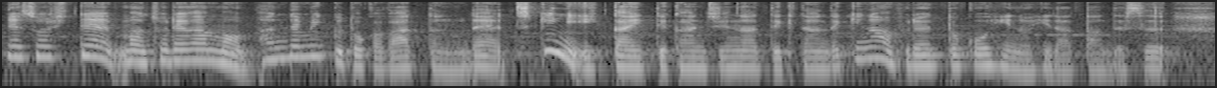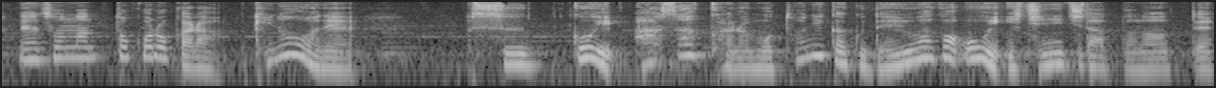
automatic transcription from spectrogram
でそして、まあ、それがもうパンデミックとかがあったので月に1回って感じになってきたんで昨日はフレットコーヒーの日だったんです。でそんなところから昨日はねすっごい朝からもうとにかく電話が多い一日だったなって。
